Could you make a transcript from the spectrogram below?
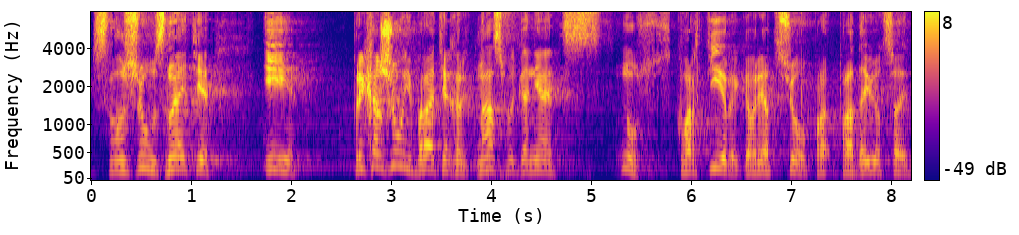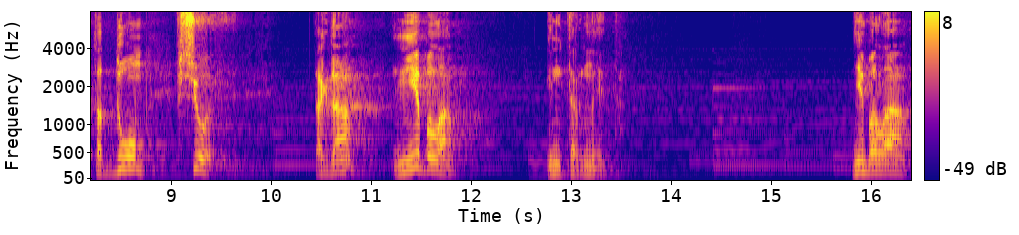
Служу, знаете, и прихожу, и братья говорят, нас выгоняют ну, с квартиры, говорят, все, продается этот дом, все. Тогда не было интернета. Не было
